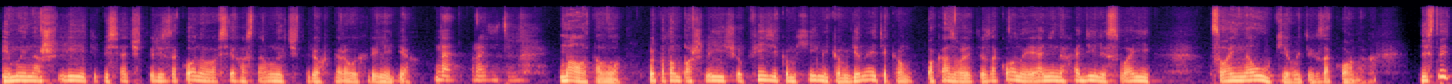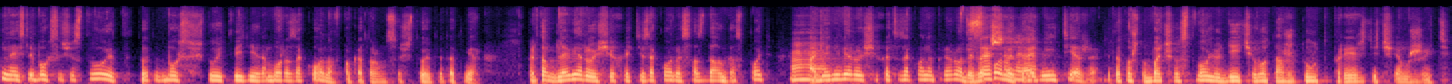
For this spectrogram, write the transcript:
и мы нашли эти 54 закона во всех основных четырех мировых религиях. Да, поразительно. Мало того, мы потом пошли еще к физикам, химикам, генетикам, показывали эти законы, и они находили свои, свои науки в этих законах. Действительно, если Бог существует, то этот Бог существует в виде набора законов, по которым существует этот мир. Притом для верующих эти законы создал Господь, угу. а для неверующих это законы природы. Совершенно законы это одни и те же. Это то, что большинство людей чего-то ждут, прежде чем жить.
